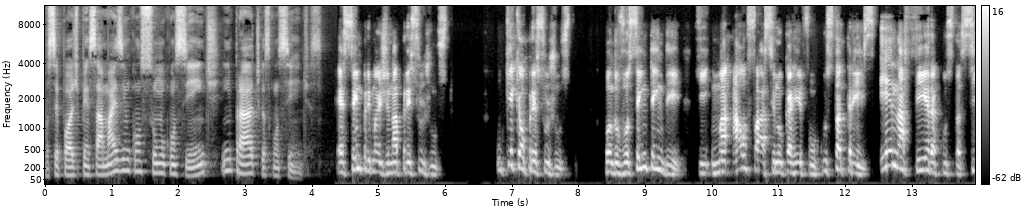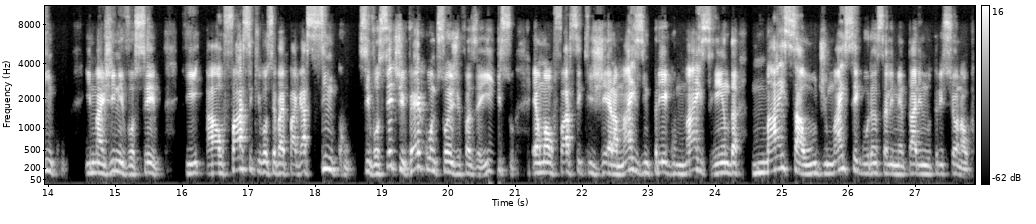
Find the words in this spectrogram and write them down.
Você pode pensar mais em um consumo consciente e em práticas conscientes. É sempre imaginar preço justo. O que é o preço justo? Quando você entender que uma alface no Carrefour custa 3 e na feira custa 5, Imagine você que a alface que você vai pagar 5, se você tiver condições de fazer isso, é uma alface que gera mais emprego, mais renda, mais saúde, mais segurança alimentar e nutricional,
